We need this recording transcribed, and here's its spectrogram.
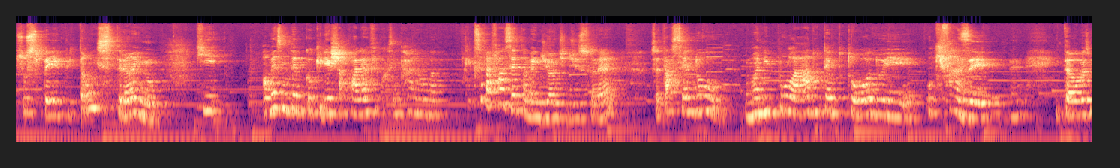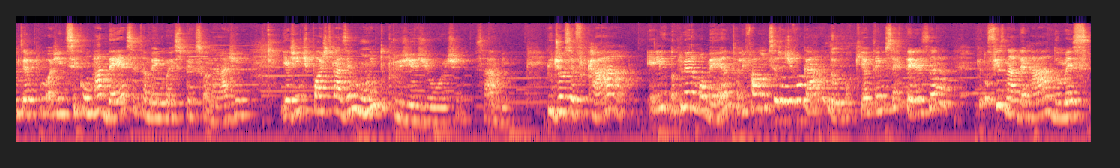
suspeito e tão estranho que ao mesmo tempo que eu queria chacoalhar, eu fico assim, caramba, o que, que você vai fazer também diante disso, né? Você está sendo manipulado o tempo todo e o que fazer? Né? Então, ao mesmo tempo, a gente se compadece também com esse personagem e a gente pode trazer muito para os dias de hoje, sabe? E o Joseph K., ele, no primeiro momento, ele fala, não precisa de advogado, porque eu tenho certeza que eu não fiz nada errado, mas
